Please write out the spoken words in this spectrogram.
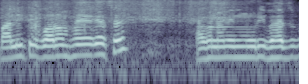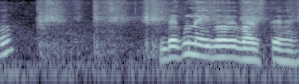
বালিটা গরম হয়ে গেছে এখন আমি মুড়ি ভাজবো। দেখুন এইভাবে ভাজতে হয়।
